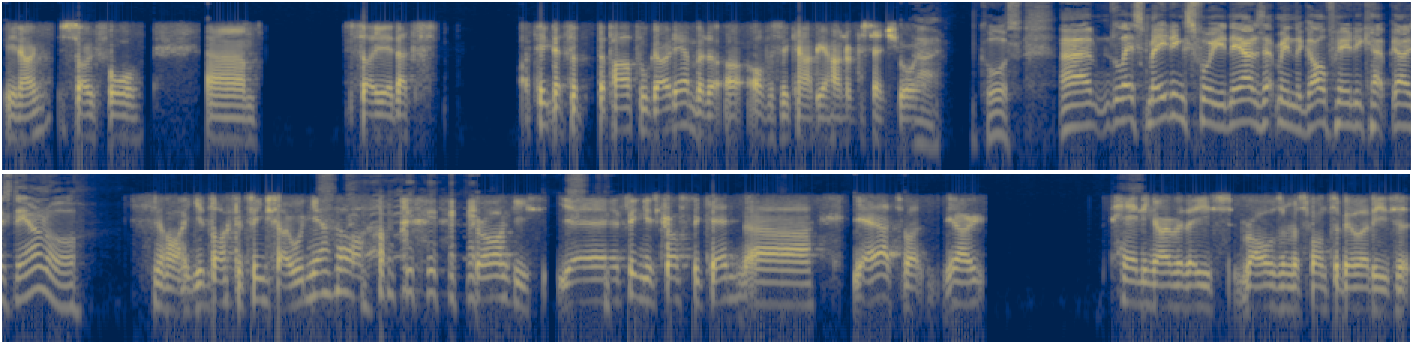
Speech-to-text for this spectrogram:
you know, so forth. Um, so yeah, that's I think that's the, the path we'll go down, but I obviously can't be 100% sure. No, of course. Um, less meetings for you now. Does that mean the golf handicap goes down, or? Oh, you'd like to think so, wouldn't you? Oh, crikey. Yeah, fingers crossed again. Uh, yeah, that's what, you know, handing over these roles and responsibilities, it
